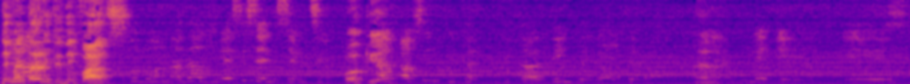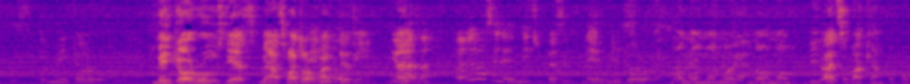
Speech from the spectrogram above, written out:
the mentality differs Hold on, now that's we are still saying the same thing. okay I've, I've seen Peter Peter Dinklage or whatever Major role. major roles yes as a matter of fact yes. You Eh. understand? Seen a little person play a major role. no no no no no no the likes of Aki and Pawpaw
